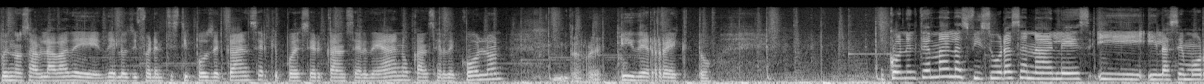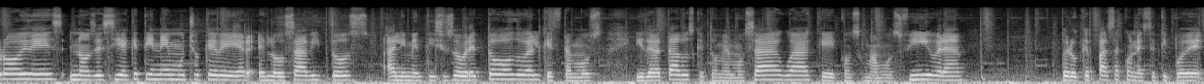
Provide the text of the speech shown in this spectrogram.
pues nos hablaba de, de, los diferentes tipos de cáncer, que puede ser cáncer de ano, cáncer de colon de recto. y de recto. Con el tema de las fisuras anales y, y, las hemorroides, nos decía que tiene mucho que ver los hábitos alimenticios, sobre todo el que estamos hidratados, que tomemos agua, que consumamos fibra, pero ¿qué pasa con este tipo de,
